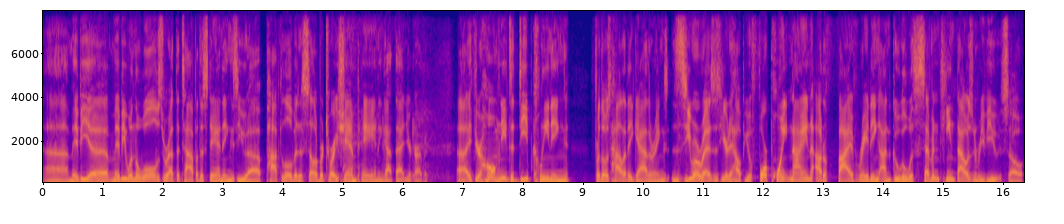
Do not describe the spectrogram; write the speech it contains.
Uh, maybe uh, maybe when the Wolves were at the top of the standings, you uh, popped a little bit of celebratory champagne and got that in your carpet. Uh, if your home needs a deep cleaning for those holiday gatherings, Zerorez is here to help you. A 4.9 out of 5 rating on Google with 17,000 reviews. So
